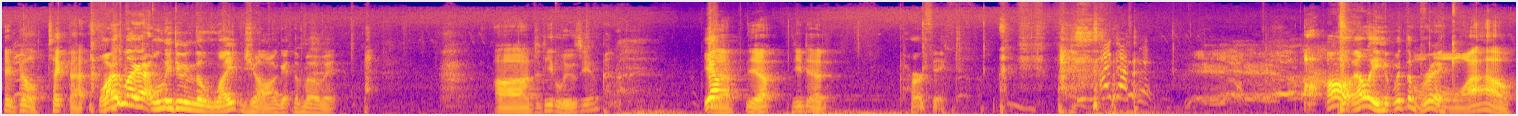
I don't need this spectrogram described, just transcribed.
Hey, Bill, take that. Why am I only doing the light jog at the moment? Uh, did he lose you? Yep. Yeah, yep, he did. Perfect. I got this. Oh, Ellie with the brick. Wow.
